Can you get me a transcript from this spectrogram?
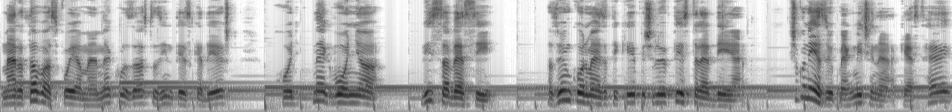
már a tavasz folyamán meghozza azt az intézkedést, hogy megvonja, visszaveszi az önkormányzati képviselők tiszteletdíját. És akkor nézzük meg, mit csinál Keszthely.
